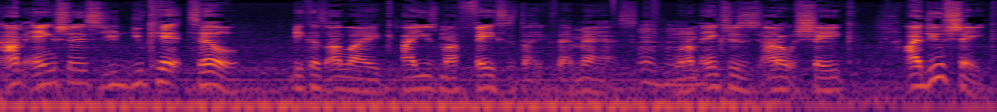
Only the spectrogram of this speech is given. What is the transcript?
I'm anxious, you you can't tell because I like I use my face as like that mask. Mhm. When I'm anxious, I don't shake. I do shake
